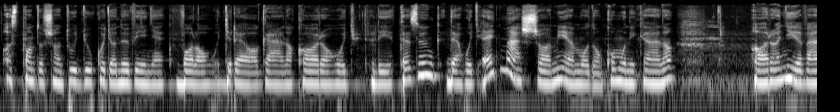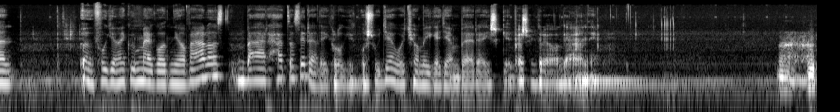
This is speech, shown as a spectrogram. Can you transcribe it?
azt pontosan tudjuk, hogy a növények valahogy reagálnak arra, hogy létezünk, de hogy egymással milyen módon kommunikálnak, arra nyilván ön fogja nekünk megadni a választ, bár hát azért elég logikus, ugye, hogyha még egy emberre is képesek reagálni. Hát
